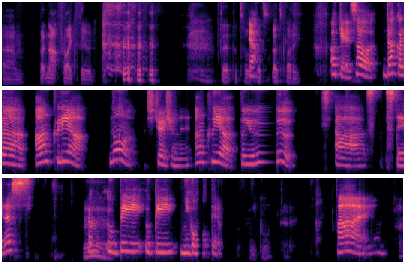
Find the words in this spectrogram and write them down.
Um, but not for like food. that, that's, Yeah. that's that's funny. OK, そう、だから、unclear のシチュエーションね。unclear というあスステータス、Mm. うび、うび、濁ってる。濁ってる。はい。今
